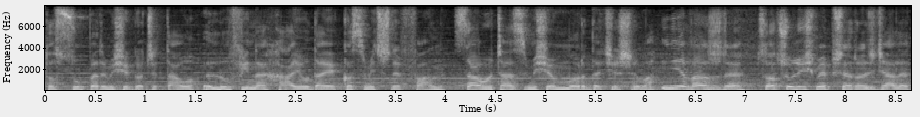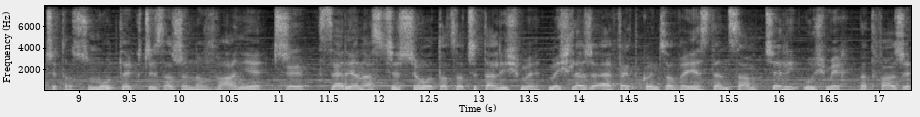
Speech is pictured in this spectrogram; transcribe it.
to super mi się go czytało. Luffy na haju daje kosmiczny fan. Cały czas mi się morda cieszyła. I nieważne, co czuliśmy przy rozdziale, czy to smutek, czy zażenowanie, czy serio nas cieszyło to, co czytaliśmy, myślę, że efekt końcowy jest ten sam, czyli uśmiech na twarzy.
